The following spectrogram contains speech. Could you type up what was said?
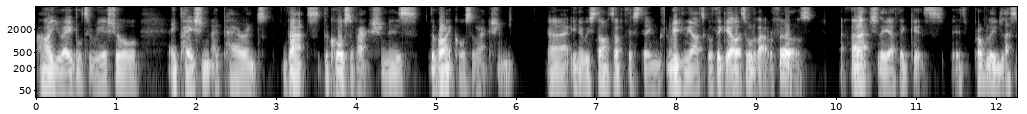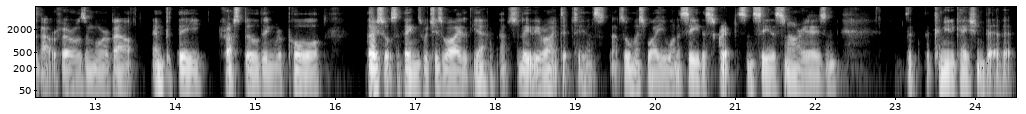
Are you able to reassure a patient, a parent that the course of action is the right course of action? Uh, you know, we start off this thing reading the article thinking, oh, it's all about referrals. And actually, I think it's it's probably less about referrals and more about empathy, trust building, rapport, those sorts of things. Which is why, yeah, absolutely right, Dipti. That's that's almost why you want to see the scripts and see the scenarios and the, the communication bit of it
